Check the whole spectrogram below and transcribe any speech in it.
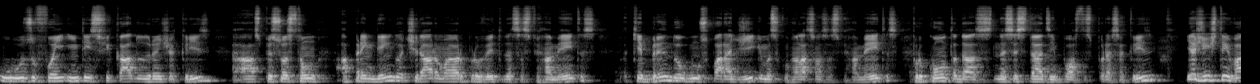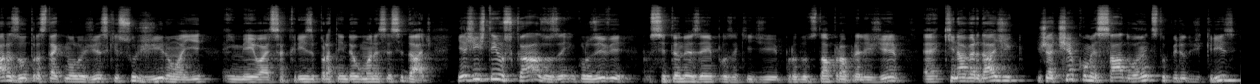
o uso foi intensificado durante a crise. As pessoas estão aprendendo a tirar o maior proveito dessas ferramentas quebrando alguns paradigmas com relação a essas ferramentas por conta das necessidades impostas por essa crise. E a gente tem várias outras tecnologias que surgiram aí em meio a essa crise para atender alguma necessidade. E a gente tem os casos, inclusive citando exemplos aqui de produtos da própria LG, é, que na verdade já tinha começado antes do período de crise,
